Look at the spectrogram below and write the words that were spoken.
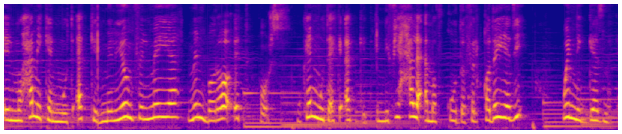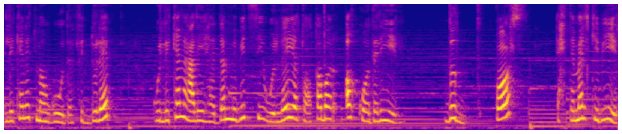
المحامي كان متأكد مليون في المية من براءة بورس وكان متأكد إن في حلقة مفقودة في القضية دي وإن الجزمة اللي كانت موجودة في الدولاب واللي كان عليها دم بيتسي واللي هي تعتبر أقوى دليل ضد بارس احتمال كبير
